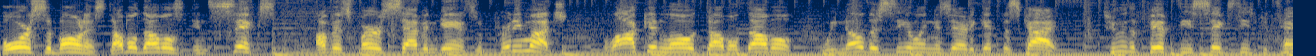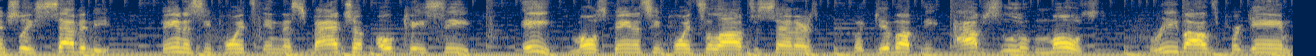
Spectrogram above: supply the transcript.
for Sabonis. Double doubles in six of his first seven games. So pretty much lock and load, double double. We know the ceiling is there to get this guy to the 50s, 60s, potentially 70 fantasy points in this matchup. OKC, eighth most fantasy points allowed to centers, but give up the absolute most rebounds per game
